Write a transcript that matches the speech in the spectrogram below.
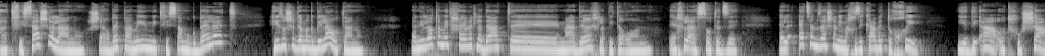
התפיסה שלנו, שהרבה פעמים היא תפיסה מוגבלת, היא זו שגם מגבילה אותנו. ואני לא תמיד חייבת לדעת מה הדרך לפתרון, איך לעשות את זה, אלא עצם זה שאני מחזיקה בתוכי ידיעה או תחושה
